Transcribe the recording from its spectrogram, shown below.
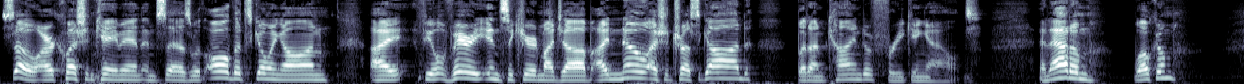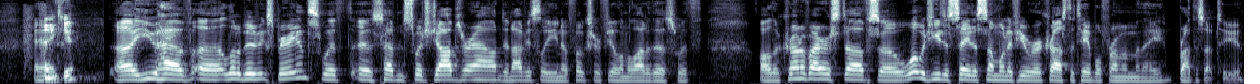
So, our question came in and says, With all that's going on, I feel very insecure in my job. I know I should trust God, but I'm kind of freaking out. And Adam, welcome. And Thank you. Uh, you have a little bit of experience with uh, having switched jobs around, and obviously, you know, folks are feeling a lot of this with all the coronavirus stuff. So, what would you just say to someone if you were across the table from them and they brought this up to you?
